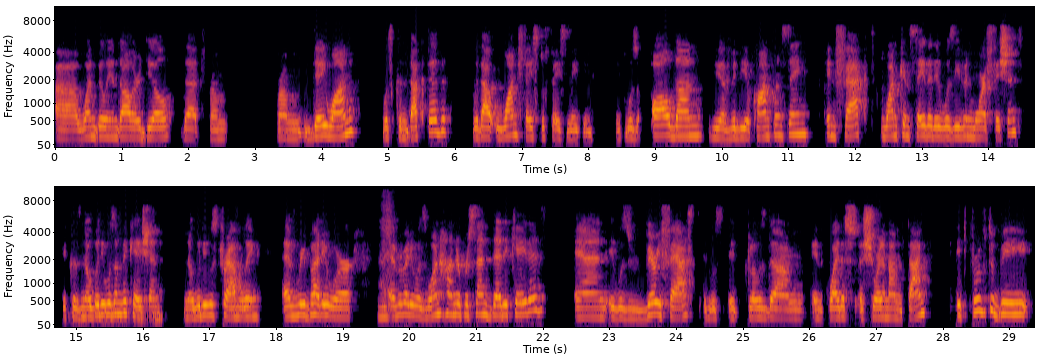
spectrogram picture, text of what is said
a $1 billion deal that from, from day one was conducted without one face-to-face meeting. It was all done via video conferencing. In fact, one can say that it was even more efficient because nobody was on vacation, nobody was traveling, everybody were everybody was 100% dedicated and it was very fast. It was it closed um, in quite a, a, short amount of time. It proved to be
